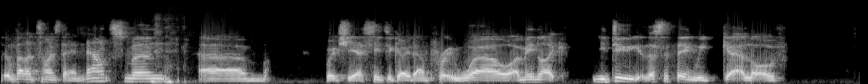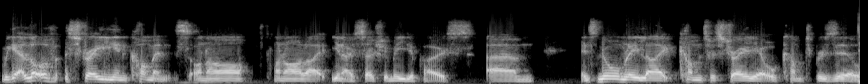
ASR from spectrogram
little Valentine's Day announcement, um, which yeah seemed to go down pretty well. I mean, like you do. That's the thing. We get a lot of we get a lot of Australian comments on our on our like you know social media posts. Um, it's normally like come to Australia or come to Brazil.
